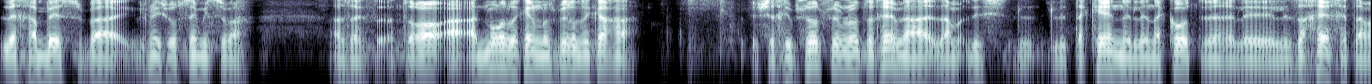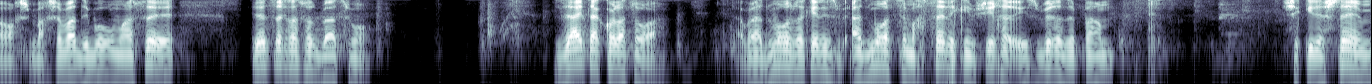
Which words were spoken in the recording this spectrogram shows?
לכבס לפני שהוא עושה מצווה. אז התורה, האדמו"ר הזקן מסביר את זה ככה, שחיפשו סמלותיכם, לתקן, לנקות, לזכך את המחשבה, דיבור ומעשה, זה צריך לעשות בעצמו. זה הייתה כל התורה. אבל האדמו"ר הזקן, האדמו"ר הצמח צדק המשיך, הסביר את זה פעם, שקידשתם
